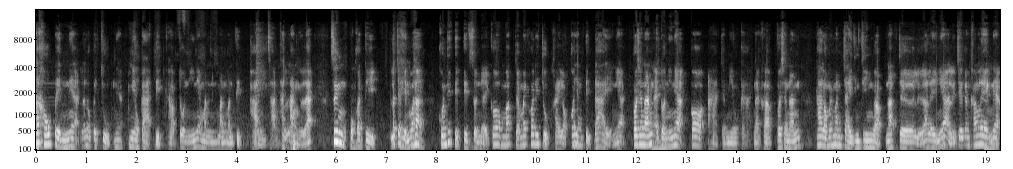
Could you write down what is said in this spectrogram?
ถ้าเขาเป็นเนี่ยแล้วเราไปจูบเนี่ยมีโอกาสติดครับ ตัวนี้เนี่ยมันมันมันติดผ่านสารคัดหลั่งอยู่แล้ว ซึ่งปกติเราจะเห็นว่า คนที่ติดติดส่วนใหญ่ก็มักจะไม่ค่อยได้จูบใครหรอกก็ยังติดได้อย่างเงี้ยเพราะฉะนั้นไอ้ตัวนี้เนี่ยก็อาจจะมีโอกาสนะครับ เพราะฉะนั้นถ้าเราไม่มั่นใจจริง ๆ แบบนัดเจอหรืออะไรเงี้ยหรือเจอกันครั้งแรกเนี่ย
